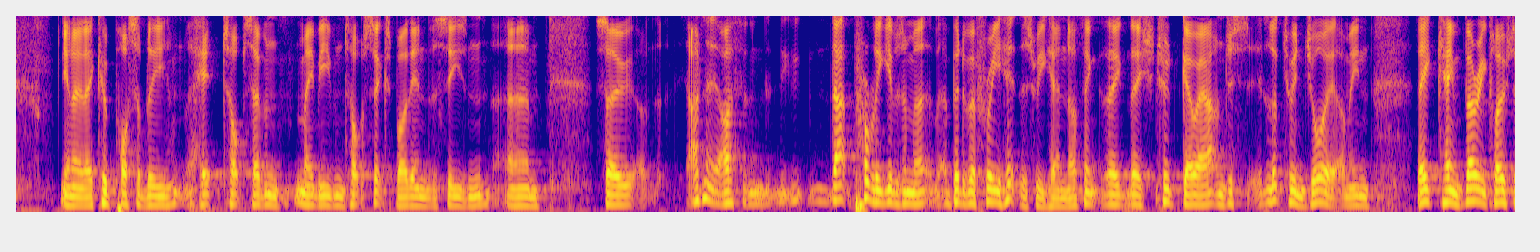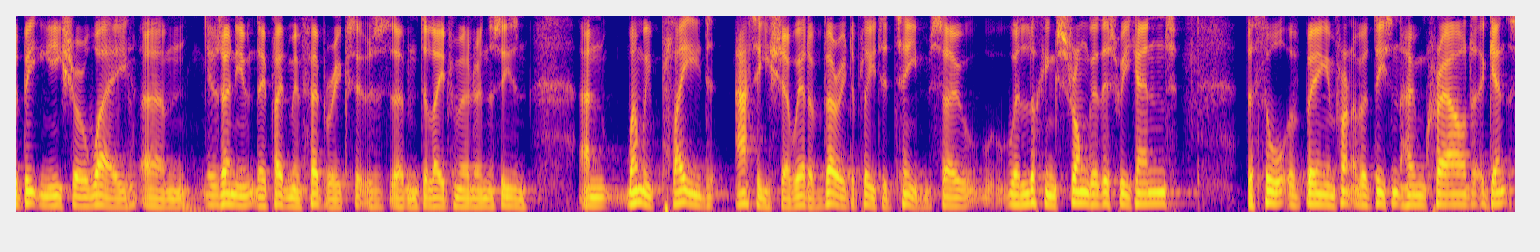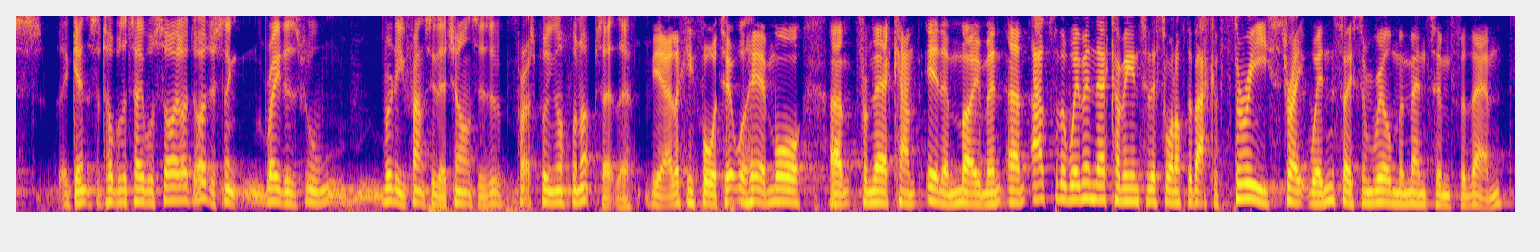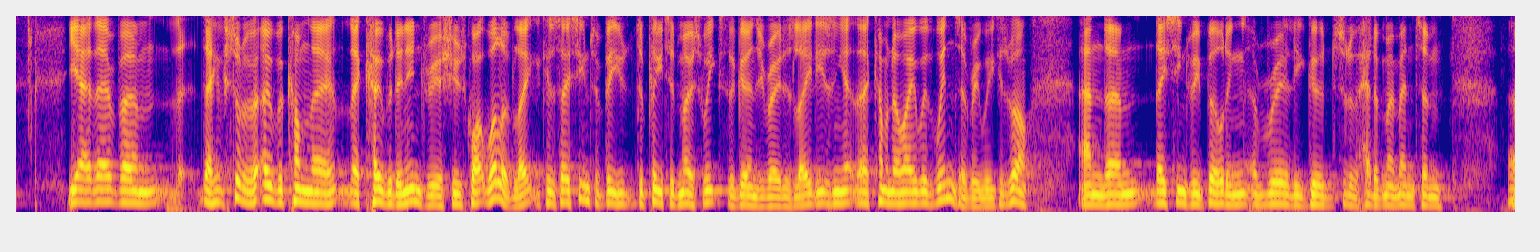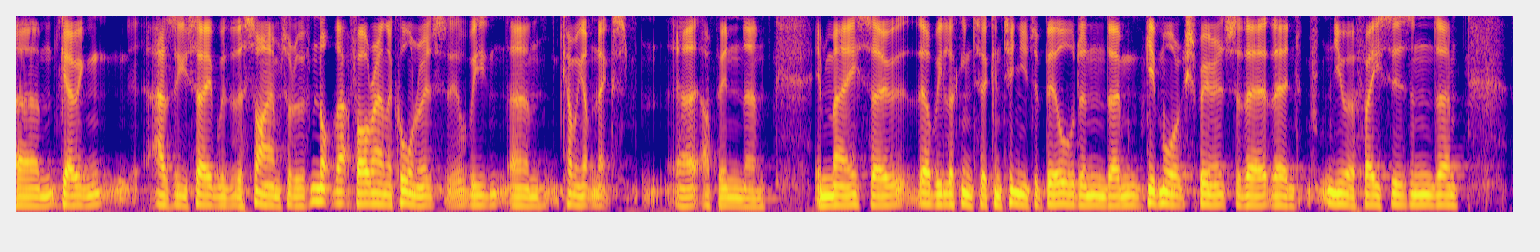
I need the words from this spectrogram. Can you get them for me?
you know they could possibly hit top seven, maybe even top six by the end of the season. Um, so I don't know. I th- that probably gives them a, a, bit of a free hit this weekend. I think they, they should go out and just look to enjoy it. I mean, they came very close to beating Esher away. Um, it was only they played them in February because it was um, delayed from earlier in the season. And when we played at Esher, we had a very depleted team. So we're looking stronger this weekend the thought of being in front of a decent home crowd against against the top of the table side, I, I, just think Raiders will really fancy their chances of perhaps pulling off an upset there. Yeah, looking forward to it. We'll hear more um, from their camp in a moment. Um, as for the women, they're coming into this one off the back of three straight wins, so some real momentum for them. Yeah, they've um, they've sort of overcome their, their COVID and injury issues quite well of late because they seem to be depleted most weeks, the Guernsey Raiders ladies, and yet they're coming away with wins every week as well. And um, they seem to be building a really good sort of head of momentum. Um, going, as you say, with the Siam sort of not that far around the corner. It's, it'll be um, coming up next, uh, up in um, in May. So they'll be looking to continue to build and um, give more experience to their, their newer faces and um,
